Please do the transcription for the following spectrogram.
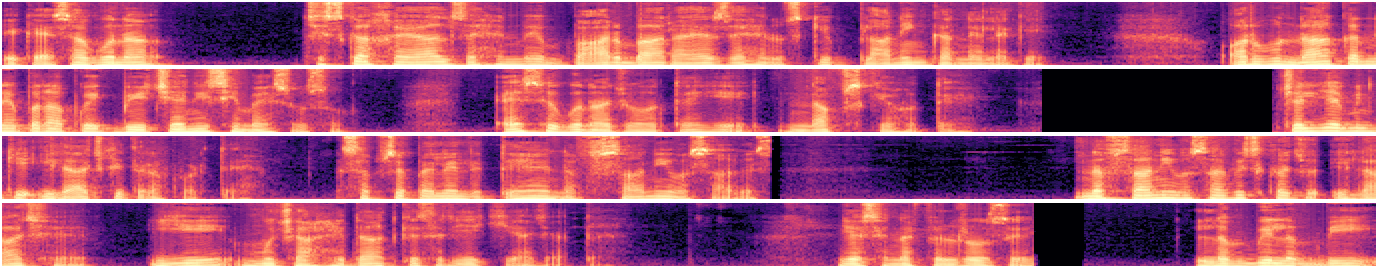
ایک ایسا گناہ جس کا خیال ذہن میں بار بار آیا، ذہن اس کی پلاننگ کرنے لگے اور وہ نہ کرنے پر آپ کو ایک بے چینی سی محسوس ہو۔ ایسے گناہ جو ہوتے ہیں، یہ نفس کے ہوتے ہیں۔ چلیے، اب ان کے علاج کی طرف پڑھتے ہیں۔ سب سے پہلے لیتے ہیں نفسانی وساوس۔ نفسانی وساوس کا جو علاج ہے، یہ مجاہدات کے ذریعے کیا جاتا ہے۔ جیسے نفل روزے لمبی لمبی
